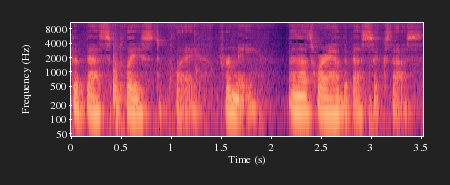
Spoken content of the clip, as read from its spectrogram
the best place to play for me, and that's where I have the best success.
